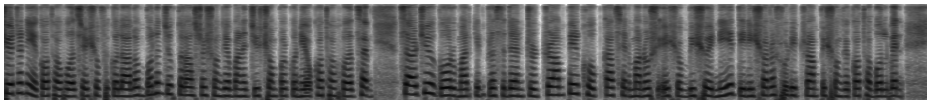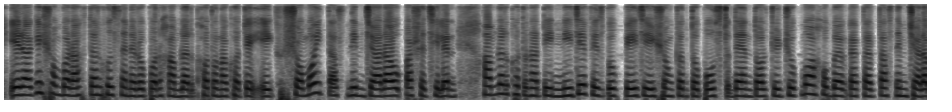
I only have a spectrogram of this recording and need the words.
সেটা নিয়ে কথা হয়েছে। শফিকুল আলম বলেন, যুক্তরাষ্ট্রের সঙ্গে বাণিজ্যিক সম্পর্ক নিয়েও কথা হয়েছে। সার্জিও গোর, মার্কিন প্রেসিডেন্ট ট্রাম্পের খুব কাছের মানুষ, এসব বিষয় নিয়ে তিনি সরাসরি ট্রাম্পের সঙ্গে কথা বলবেন। এর আগে সোমবার আখতার হোসেনের ওপর হামলার ঘটনা ঘটে। এই সময় তাসনিম যারাও পাশে ছিলেন। হামলার ঘটনাটি নিজে ফেসবুক পেজে এই সংক্রান্ত পোস্ট দেন। দলটির যুগ্ম আহ্বায়ক ডাক্তার তাসনিম জারা।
